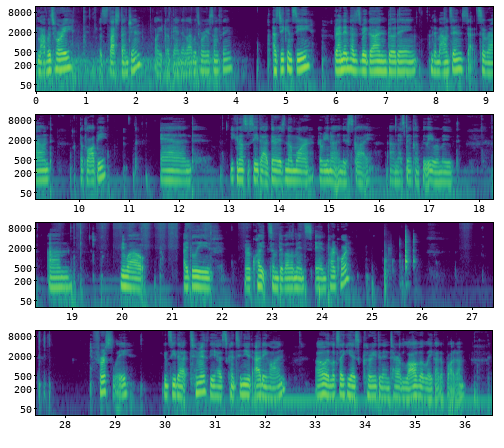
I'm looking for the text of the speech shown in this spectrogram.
laboratory slash dungeon, like abandoned laboratory or something. As you can see, Brandon has begun building the mountains that surround the lobby. And you can also see that there is no more arena in the sky. Um, it has been completely removed. Um, meanwhile, I believe there are quite some developments in parkour. Firstly, you can see that Timothy has continued adding on. Oh, it looks like he has created an entire lava lake at the bottom.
